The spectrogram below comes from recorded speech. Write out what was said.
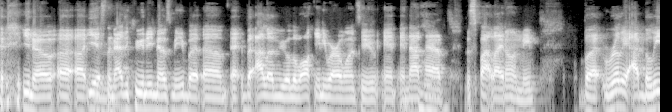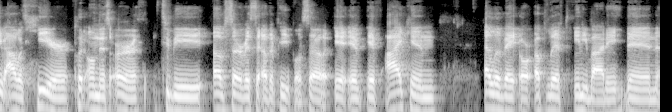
you know, uh, uh, yes, the magic community knows me, but um, but I love to be able to walk anywhere I want to and, and not have the spotlight on me. But really, I believe I was here, put on this earth, to be of service to other people. So if if I can elevate or uplift anybody, then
